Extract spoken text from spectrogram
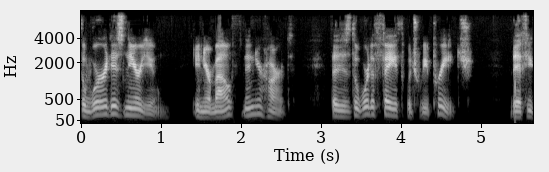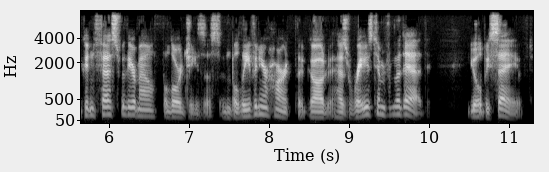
The word is near you, in your mouth and in your heart. That is the word of faith which we preach. That if you confess with your mouth the Lord Jesus and believe in your heart that God has raised him from the dead, you will be saved.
